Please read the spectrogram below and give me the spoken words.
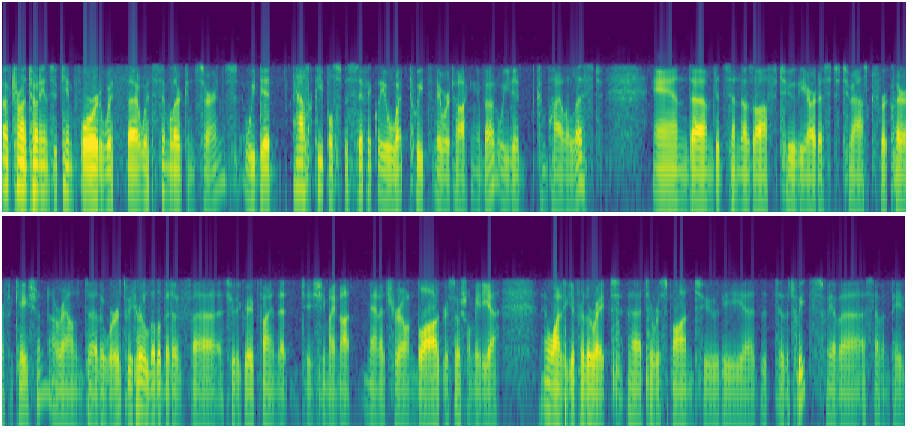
of Torontonians who came forward with uh, with similar concerns. We did ask people specifically what tweets they were talking about. We did compile a list and um, did send those off to the artist to ask for clarification around uh, the words. We'd heard a little bit of uh, through the grapevine that she might not manage her own blog or social media, and wanted to give her the right uh, to respond to the, uh, the, to the tweets. We have a, a seven-page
